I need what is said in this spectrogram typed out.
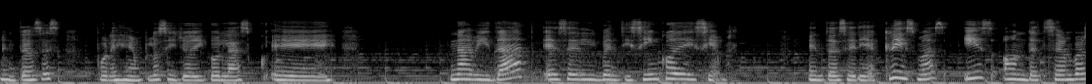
Entonces, por ejemplo, si yo digo las eh, Navidad es el 25 de diciembre. Entonces sería Christmas is on December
